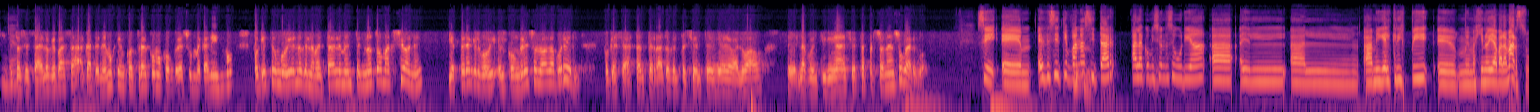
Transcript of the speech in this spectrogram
Entonces, ¿sabes lo que pasa? Acá tenemos que encontrar como Congreso un mecanismo, porque este es un gobierno que lamentablemente no toma acciones y espera que el, el Congreso lo haga por él, porque hace bastante rato que el presidente haber evaluado eh, la continuidad de ciertas personas en su cargo. Sí, eh, es decir, que van a citar a la Comisión de Seguridad a, el- al- a Miguel Crispi, eh, me imagino ya para marzo.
